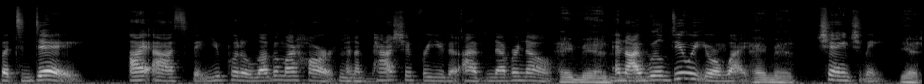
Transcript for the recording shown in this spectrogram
But today, I ask that you put a love in my heart and a mm. passion for you that I've never known. Amen. And I will do it your way. Amen. Change me. Yes.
